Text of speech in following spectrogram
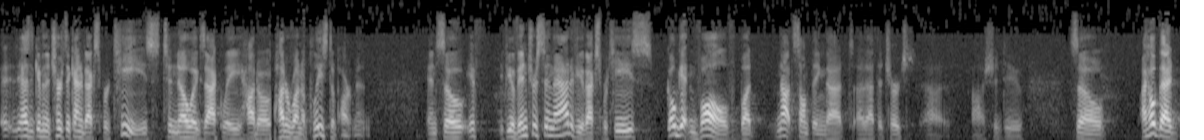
it hasn't given the church the kind of expertise to know exactly how to how to run a police department. And so if if you have interest in that, if you have expertise, go get involved, but not something that, uh, that the church uh, uh, should do. So I hope that,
